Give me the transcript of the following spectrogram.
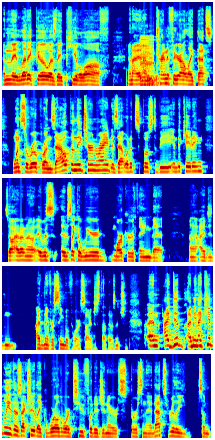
and then they let it go as they peel off. And I, I'm Mm. trying to figure out like that's once the rope runs out, then they turn right. Is that what it's supposed to be indicating? So I don't know. It was it was like a weird marker thing that uh, I didn't. I've never seen before, so I just thought that was interesting. And I did. I mean, I can't believe there's actually like World War II footage interspersed in there. That's really some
